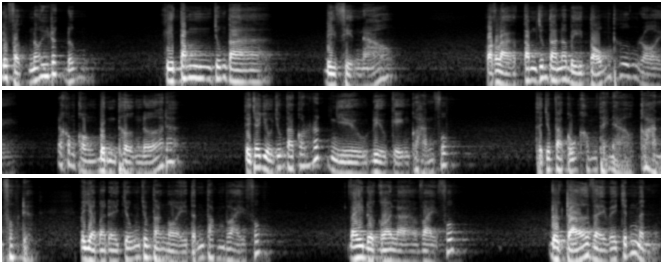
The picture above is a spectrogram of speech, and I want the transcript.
Đức phật nói rất đúng. Khi tâm chúng ta bị phiền não hoặc là tâm chúng ta nó bị tổn thương rồi nó không còn bình thường nữa đó. Thì cho dù chúng ta có rất nhiều điều kiện có hạnh phúc, thì chúng ta cũng không thể nào có hạnh phúc được. Bây giờ mà đề chúng chúng ta ngồi tĩnh tâm vài phút. Đây được gọi là vài phút được trở về với chính mình,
